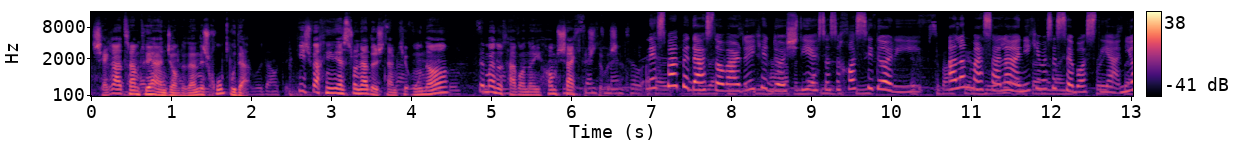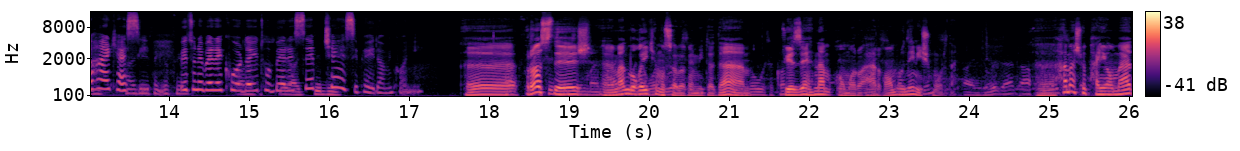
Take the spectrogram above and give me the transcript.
چقدرم توی انجام دادنش خوب بودم هیچ وقت این رو نداشتم که اونا به من و توانایی هم شک داشته باشن نسبت به دستاوردهایی که داشتی احساس خاصی داری؟ الان مثلا یکی مثل سباستیان یا هر کسی بتونه به رکوردهای تو برسه چه حسی پیدا می‌کنی؟ راستش من موقعی که مسابقه می‌دادم توی ذهنم آمار و ارقام رو نمیشمردم. همش به پیامد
